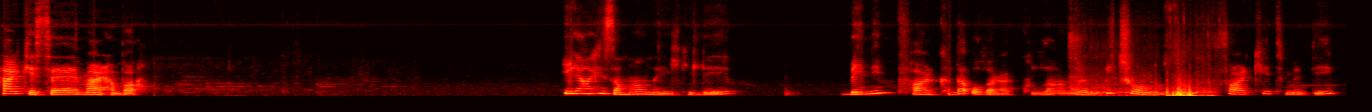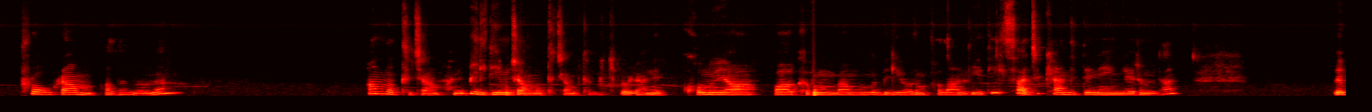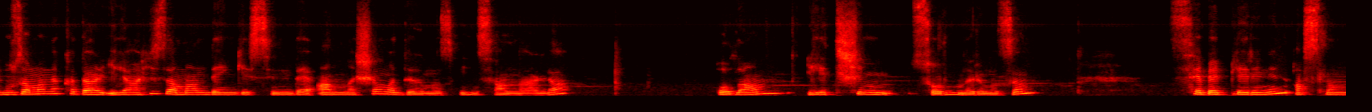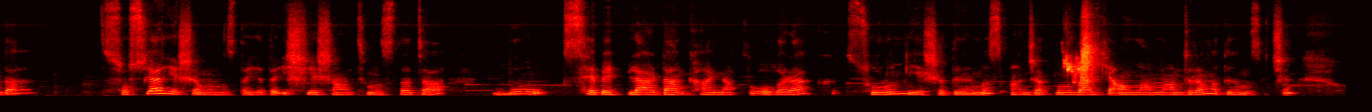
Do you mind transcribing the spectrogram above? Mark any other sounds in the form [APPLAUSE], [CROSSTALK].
Herkese merhaba. İlahi zamanla ilgili benim farkında olarak kullandığım birçoğunuzun fark etmediği program alanının anlatacağım. Hani bildiğimce anlatacağım tabii ki böyle hani konuya vakıfım ben bunu biliyorum falan diye değil sadece kendi deneyimlerimden ve bu zamana kadar ilahi zaman dengesinde anlaşamadığımız insanlarla olan iletişim sorunlarımızın sebeplerinin aslında sosyal yaşamımızda ya da iş yaşantımızda da bu sebeplerden kaynaklı olarak sorun yaşadığımız ancak bunu belki anlamlandıramadığımız için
